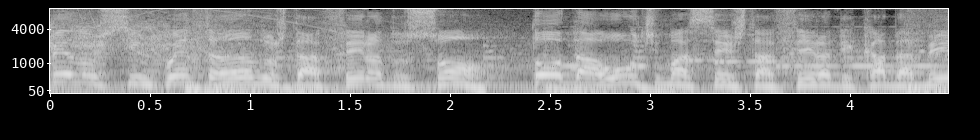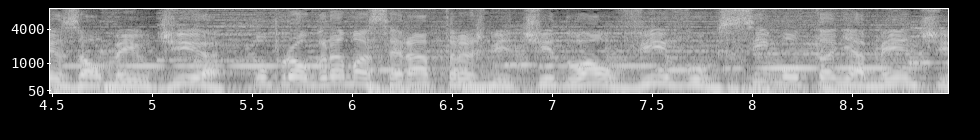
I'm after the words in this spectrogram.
Pelos 50 anos da Feira do Som, toda última sexta-feira de cada mês ao meio-dia, o programa será transmitido ao vivo simultaneamente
